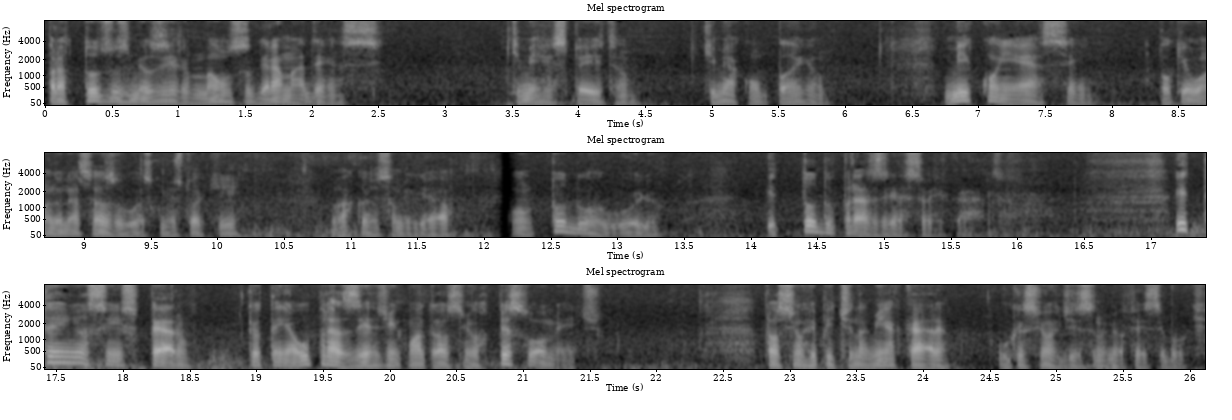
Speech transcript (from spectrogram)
para todos os meus irmãos gramadenses que me respeitam, que me acompanham, me conhecem, porque eu ando nessas ruas, como estou aqui no Arcanjo São Miguel, com todo orgulho e todo prazer, seu Ricardo. E tenho, assim, espero que eu tenha o prazer de encontrar o senhor pessoalmente para o senhor repetir na minha cara o que o senhor disse no meu Facebook.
